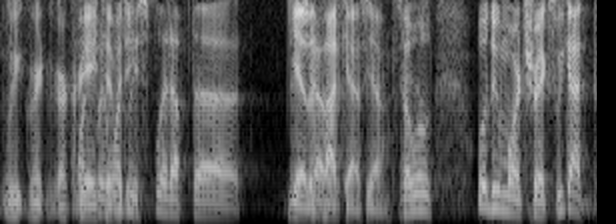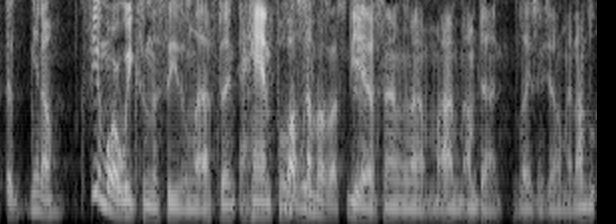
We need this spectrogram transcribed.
we, our Once we, creativity. once we split up the, the yeah, the podcast. Yeah, so we'll we'll do more tricks. We got uh, you know a few more weeks in the season left, a handful Well, of weeks. some of us do. Yeah, some, um, I'm I'm done, ladies and gentlemen. I'm.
